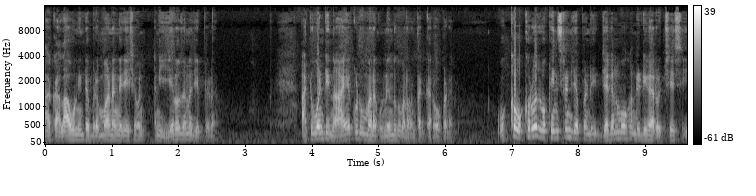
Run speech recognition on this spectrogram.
నాకు అలా ఉండింటే బ్రహ్మాండంగా చేసామని అని ఏ రోజన్నా చెప్పాడా? అటువంటి నాయకుడు మనకు ఉన్నందుకు మనం అంతా గర్వపడాలి. ఒక్క ఒక్కరోజు ఒక ఇన్సిడెంట్ చెప్పండి. జగన్మోహన్ రెడ్డి గారు వచ్చేసి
